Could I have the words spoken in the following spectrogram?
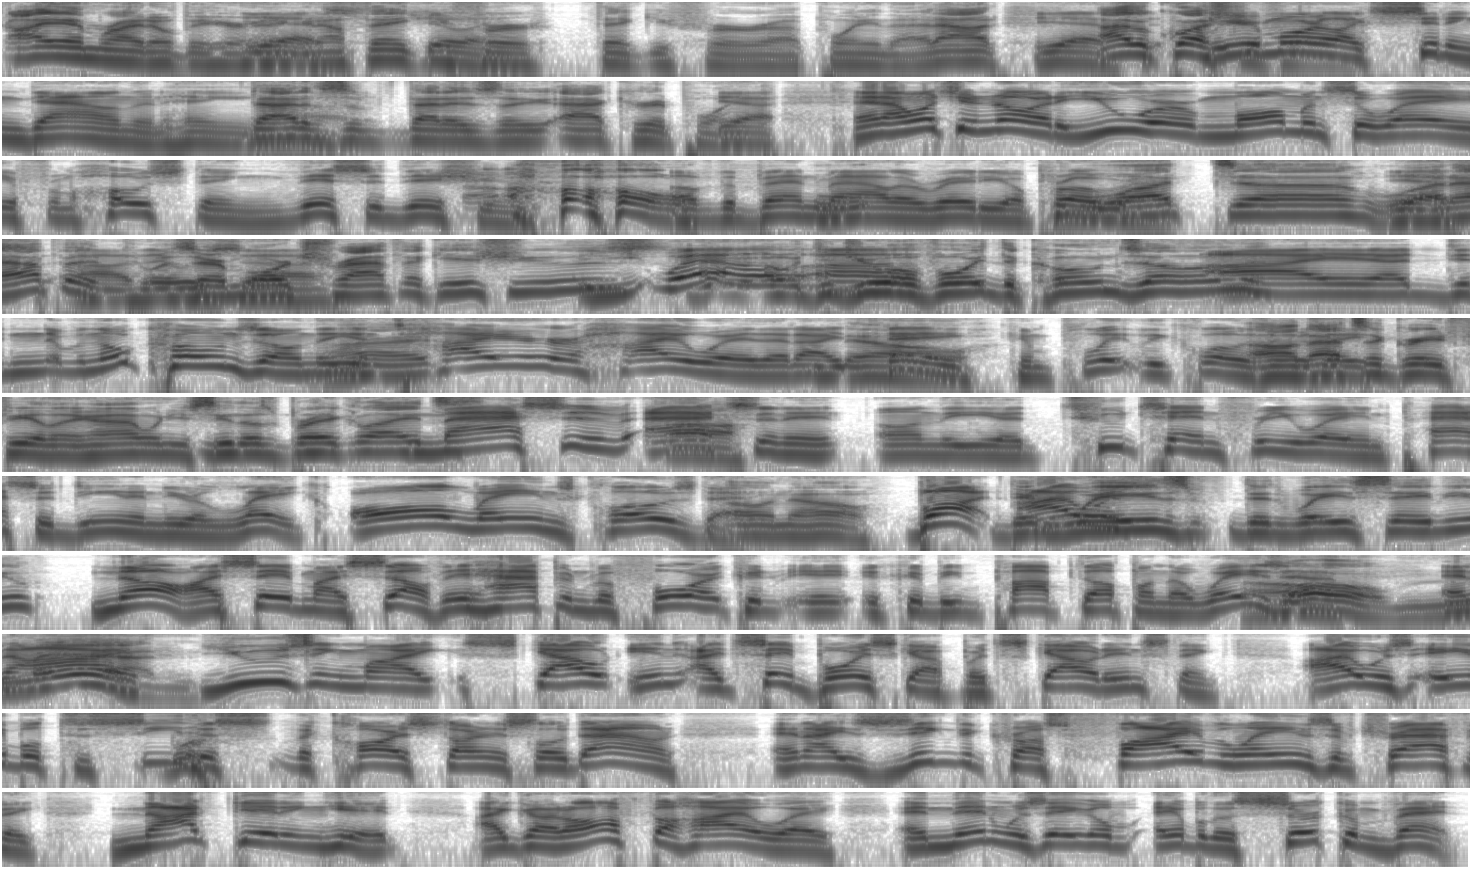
I am right over here Yes, hanging out. Thank you for thank you for uh, pointing that out. Yeah, I have a question. You're more you. like sitting down than hanging that is a, that is an accurate point. Yeah. And I want you to know, Eddie, you were moments away from hosting this edition Oh, of the Ben Maller radio program. What uh, what Yes, happened? uh, there was there more uh, traffic issues? well, Oh, did you uh, avoid the cone zone? I uh, didn't. No cone zone. The All right. entire highway that I No. take completely closed. oh, that's a, great feeling, huh? When you see those brake lights. massive accident on the uh, 210 freeway in Pasadena near Lake. All lanes closed. At. oh Oh, no! But Did I was Waze did Waze save you? No, I saved myself. It happened before it could it, it could be popped up on the Waze Oh, app. And I using my scout in I'd say Boy Scout, but scout instinct, I was able to see this the cars starting to slow down and I zigged across five lanes of traffic, not getting hit. I got off the highway and then was able able to circumvent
